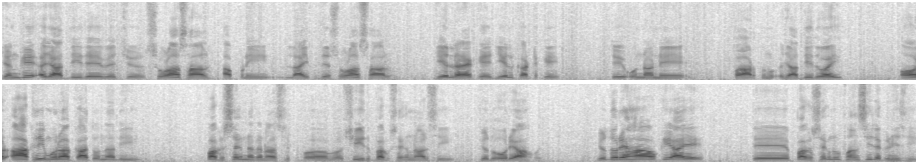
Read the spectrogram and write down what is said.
ਜੰਗੇ ਆਜ਼ਾਦੀ ਦੇ ਵਿੱਚ 16 ਸਾਲ ਆਪਣੀ ਲਾਈਫ ਦੇ 16 ਸਾਲ ਜੇਲ੍ਹ ਰਹਿ ਕੇ, ਜੇਲ੍ਹ ਕੱਟ ਕੇ ਤੇ ਉਹਨਾਂ ਨੇ ਭਾਰਤ ਨੂੰ ਆਜ਼ਾਦੀ ਦਵਾਈ ਔਰ ਆਖਰੀ ਮੁਲਾਕਾਤ ਉਹਨਾਂ ਦੀ ਭਗਤ ਸਿੰਘ ਨਗਰ ਨਾਲ ਸੀ ਸ਼ਹੀਦ ਭਗਤ ਸਿੰਘ ਨਾਲ ਸੀ ਜਦੋਂ ਉਹ ਰਿਹਾ ਹੋਏ ਜਦੋਂ ਰਿਹਾ ਹੋ ਕੇ ਆਏ ਤੇ ਭਗਤ ਸਿੰਘ ਨੂੰ ਫਾਂਸੀ ਲੱਗਣੀ ਸੀ।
